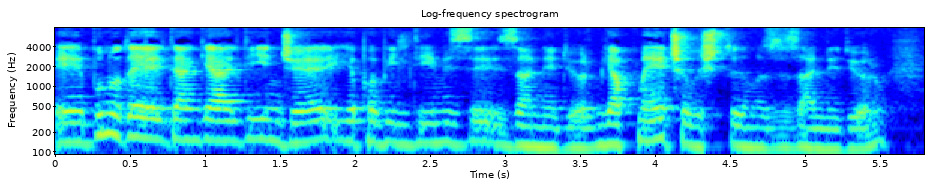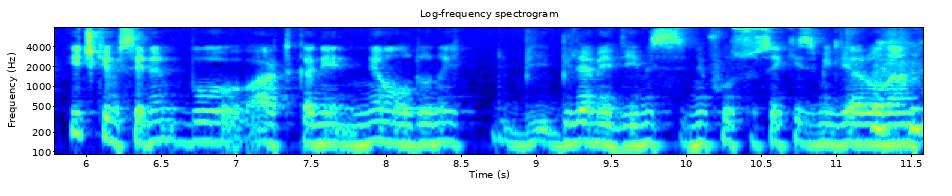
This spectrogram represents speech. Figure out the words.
E, bunu da elden geldiğince yapabildiğimizi zannediyorum. Yapmaya çalıştığımızı zannediyorum. Hiç kimsenin bu artık hani ne olduğunu bi- bilemediğimiz nüfusu 8 milyar olan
